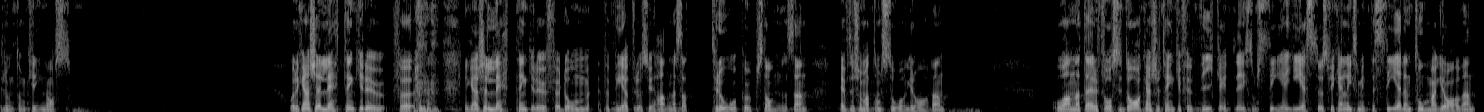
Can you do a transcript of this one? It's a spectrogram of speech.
runt omkring oss. Och det kanske är lätt, tänker du, för, det kanske är lätt, tänker du, för, dem, för Petrus och Johannes att tro på uppståndelsen eftersom att de såg graven. Och annat är det för oss idag kanske du tänker, för vi kan inte liksom se Jesus, vi kan liksom inte se den tomma graven.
